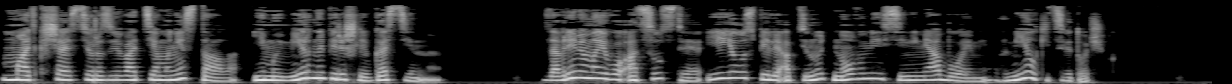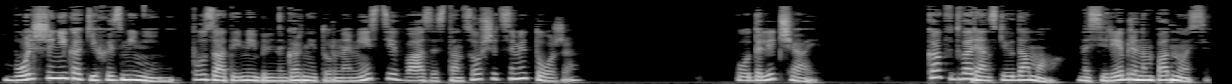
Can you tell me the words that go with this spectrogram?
Мать, к счастью, развивать тему не стала, и мы мирно перешли в гостиную. За время моего отсутствия ее успели обтянуть новыми синими обоями в мелкий цветочек. Больше никаких изменений. Пузатый мебельный гарнитур на месте, вазы с танцовщицами тоже подали чай. Как в дворянских домах, на серебряном подносе.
